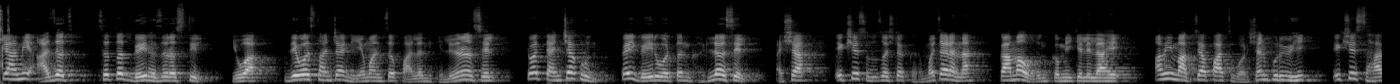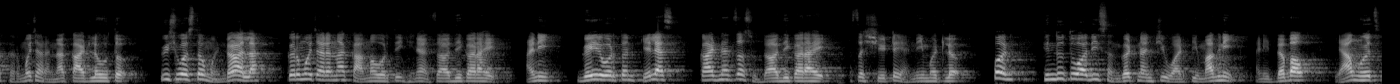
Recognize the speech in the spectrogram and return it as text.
की आम्ही आजच सतत गैरहजर असतील किंवा देवस्थानच्या नियमांचं पालन केलेलं नसेल किंवा त्यांच्याकडून काही गैरवर्तन घडलं असेल अशा एकशे सदुसष्ट कर्मचाऱ्यांना कामावरून कमी केलेलं आहे. आम्ही मागच्या पाच वर्षांपूर्वीही एकशे सहा कर्मचाऱ्यांना काढलं होतं. विश्वस्त मंडळाला कर्मचाऱ्यांना कामावरती घेण्याचा अधिकार आहे आणि गैरवर्तन केल्यास काढण्याचा सुद्धा अधिकार आहे असं शेटे यांनी म्हटलं. पण हिंदुत्ववादी संघटनांची वाढती मागणी आणि दबाव यामुळेच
